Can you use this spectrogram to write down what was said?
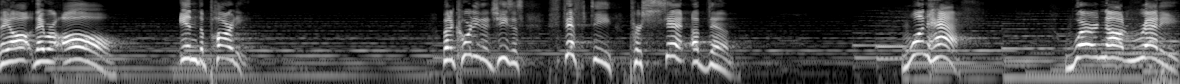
They, all, they were all in the party. But according to Jesus, 50% of them, one half, were not ready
